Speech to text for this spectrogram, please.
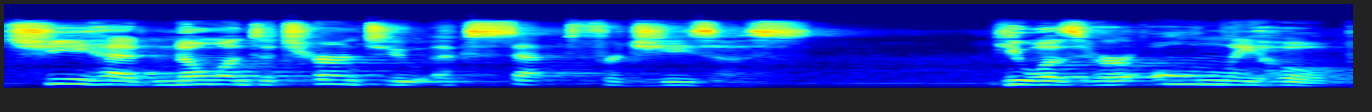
She had no one to turn to except for Jesus. He was her only hope.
